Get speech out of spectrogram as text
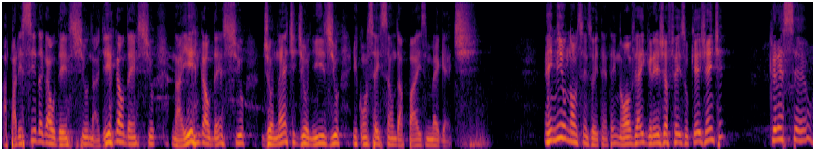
Aparecida Gaudêncio, Nadir Gaudêncio, Nair Gaudêncio, Dionete Dionísio e Conceição da Paz Meguete. Em 1989, a igreja fez o que, gente? Cresceu.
